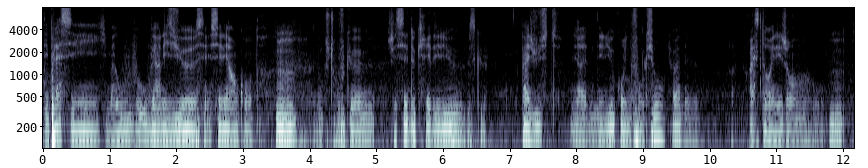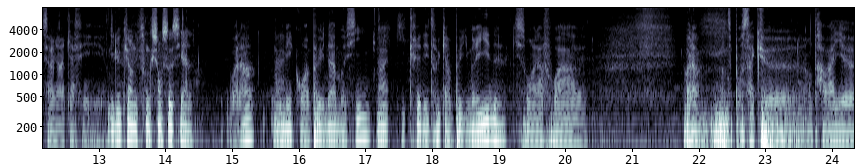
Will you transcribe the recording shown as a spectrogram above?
déplacé, qui m'a ouv- ouvert les yeux, c'est les rencontres. Mhm. Donc je trouve que j'essaie de créer des lieux, parce que pas juste des, des lieux qui ont une fonction, tu vois, de restaurer les gens, ou Mhm. servir un café, Des lieux qui ont une fonction sociale. voilà, Ouais. mais qui ont un peu une âme aussi, Ouais. qui créent des trucs un peu hybrides, qui sont à la fois. euh, voilà, c'est pour ça que euh, on travaille euh,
